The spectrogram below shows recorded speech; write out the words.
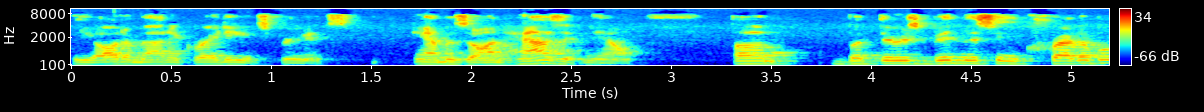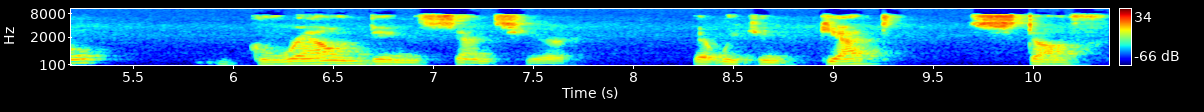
the automatic writing experience. Amazon has it now, um, but there's been this incredible grounding sense here that we can get stuff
